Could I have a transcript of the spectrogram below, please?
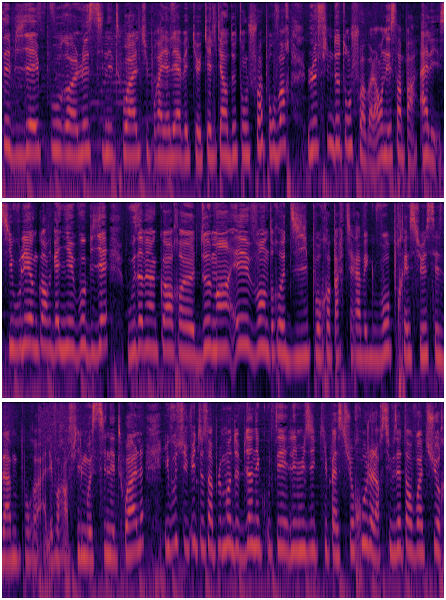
ses billets pour le Ciné Étoile. Tu pourras y aller avec quelqu'un de ton choix pour voir le film de ton choix. Voilà, on est sympa. Allez, si vous voulez encore gagner vos billets, vous avez encore demain et vendredi pour repartir avec vos précieux sésames pour aller voir un film au Ciné Étoile. Il vous suffit tout simplement de bien écouter les musiques qui passent sur rouge. Alors si vous êtes en voiture,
